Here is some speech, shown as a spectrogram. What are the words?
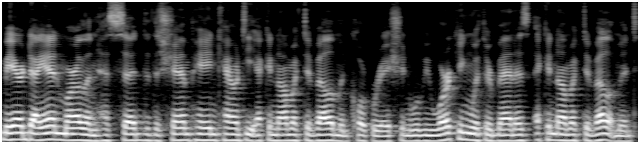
Mayor Diane Marlin has said that the Champaign County Economic Development Corporation will be working with Urbana's economic development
